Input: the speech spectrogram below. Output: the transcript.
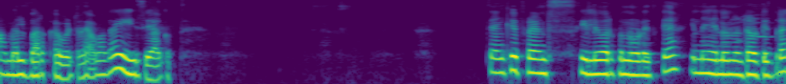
ಆಮೇಲೆ ಬರ್ಕೊಬಿಟ್ರೆ ಆವಾಗ ಈಸಿ ಆಗುತ್ತೆ. ಥ್ಯಾಂಕ್ ಯು ಫ್ರೆಂಡ್ಸ್ ಇಲ್ಲಿವರೆಗೂ ನೋಡಿದ್ಕೆ. ಇನ್ನೂ ಏನೇನೋ ಡೌಟ್ ಇದ್ದರೆ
